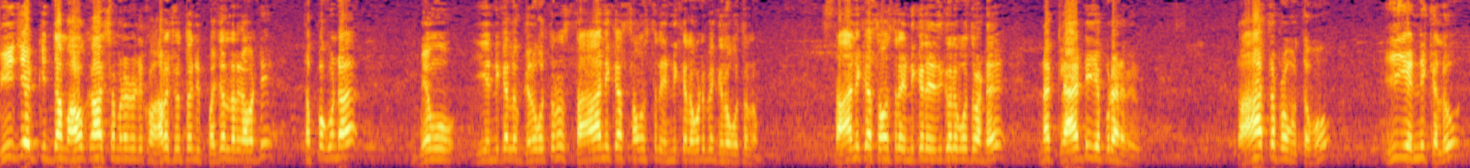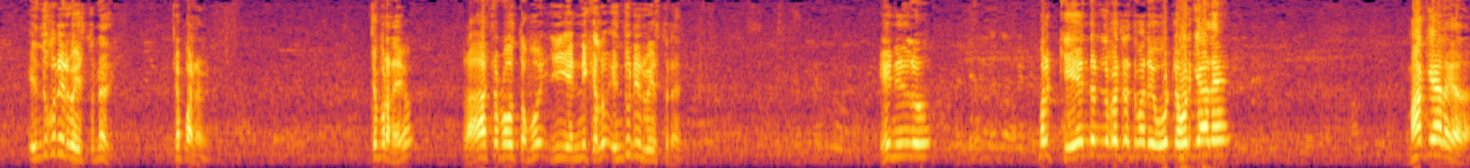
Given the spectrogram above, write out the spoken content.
బీజేపీకి ఇద్దాం అవకాశం అనేటువంటి ఆలోచనతో ప్రజలు కాబట్టి తప్పకుండా మేము ఈ ఎన్నికల్లో గెలవతున్నాం స్థానిక సంస్థల ఎన్నికల్లో కూడా మేము గెలవతున్నాం స్థానిక సంస్థల ఎన్నికలు ఎందుకు గెలవతున్నాం అంటే నాకు క్లారిటీ చెప్పురాను మీరు. రాష్ట్ర ప్రభుత్వము ఈ ఎన్నికలు ఎందుకు నిర్వహిస్తున్నది? చెప్పండి. చెప్పరన్నయ్య రాష్ట్ర ప్రభుత్వము ఈ ఎన్నికలు ఎందుకు నిర్వహిస్తున్నది? ఏ నిధులు? మరి కేంద్రంలోకి వచ్చినంత మరి ఓట్లు ఎవరికి వేయాలి మాకేయాలి కదా.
